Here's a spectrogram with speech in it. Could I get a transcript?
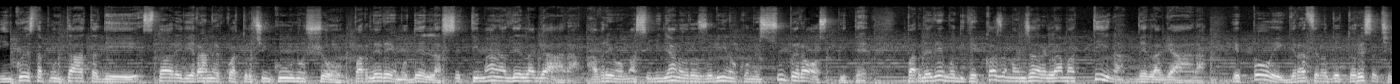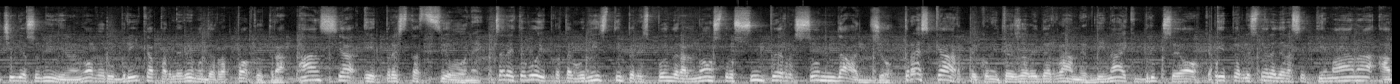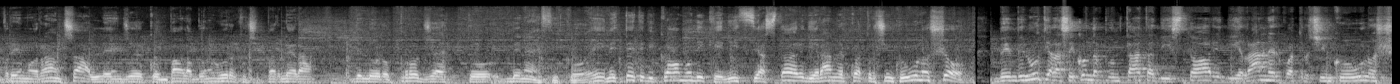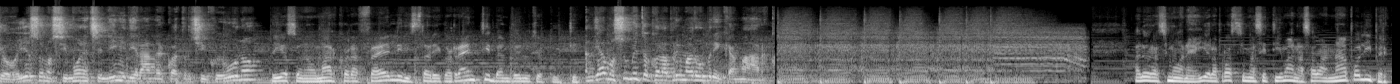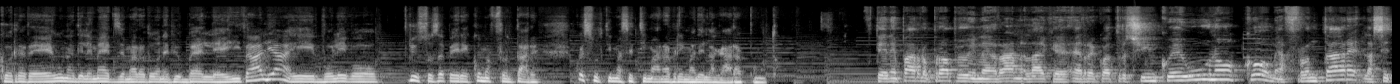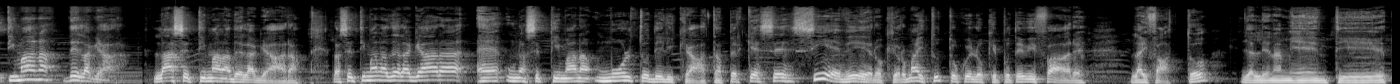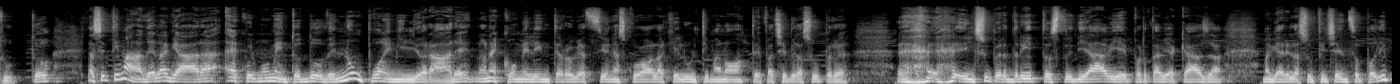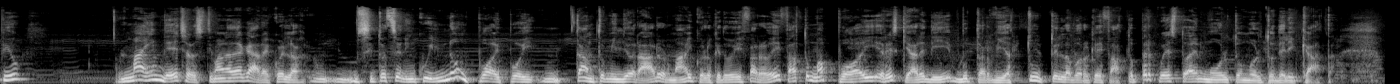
In questa puntata di Storie di Runner 451 Show parleremo della settimana della gara, avremo Massimiliano Rosolino come super ospite, parleremo di che cosa mangiare la mattina della gara e poi, grazie alla dottoressa Cecilia Somigli, nella nuova rubrica parleremo del rapporto tra ansia e prestazione. Sarete voi i protagonisti per rispondere al nostro super sondaggio. Tre scarpe con i tesori del runner di Nike, Brooks e Oka e per le storie della settimana avremo Run Challenge con Paola Bonaguro che ci parlerà del loro progetto benefico e mettetevi comodi che inizia Storie di Runner 451 Show. Benvenuti alla seconda puntata di Storie di Runner 451 Show. Io sono Simone Cellini di Runner 451. Io sono Marco Raffaelli di Storie Correnti, benvenuti a tutti. Andiamo subito con la prima rubrica, Marco. Allora Simone, io la prossima settimana sarò a Napoli per correre una delle mezze maratone più belle in Italia e volevo giusto sapere come affrontare quest'ultima settimana prima della gara appunto. Te ne parlo proprio in Run Like R451 come affrontare la settimana della gara. La settimana della gara. La settimana della gara è una settimana molto delicata perché se sì è vero che ormai tutto quello che potevi fare l'hai fatto, gli allenamenti e tutto, la settimana della gara è quel momento dove non puoi migliorare, non è come le interrogazioni a scuola che l'ultima notte facevi super, eh, il super dritto, studiavi e portavi a casa magari la sufficienza un po' di più, ma invece la settimana della gara è quella mm, situazione in cui non puoi poi mm, tanto migliorare ormai quello che dovevi fare l'avevi fatto ma puoi rischiare di buttare via tutto il lavoro che hai fatto per questo è molto molto delicata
